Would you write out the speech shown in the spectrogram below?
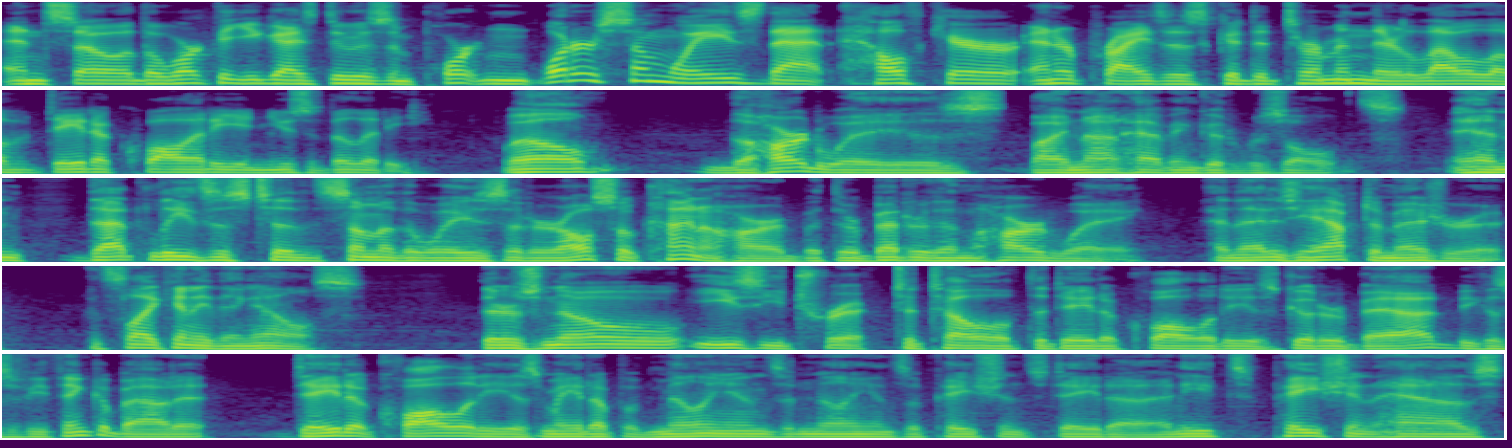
And so the work that you guys do is important. What are some ways that healthcare enterprises could determine their level of data quality and usability? Well, the hard way is by not having good results. And that leads us to some of the ways that are also kind of hard, but they're better than the hard way. And that is you have to measure it. It's like anything else. There's no easy trick to tell if the data quality is good or bad, because if you think about it, data quality is made up of millions and millions of patients' data, and each patient has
